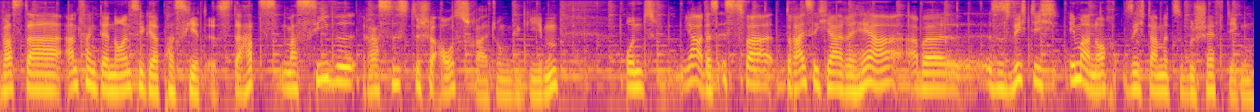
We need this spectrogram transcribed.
was da Anfang der 90er passiert ist. Da hat es massive rassistische Ausschreitungen gegeben. Und ja, das ist zwar 30 Jahre her, aber es ist wichtig, immer noch sich damit zu beschäftigen.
